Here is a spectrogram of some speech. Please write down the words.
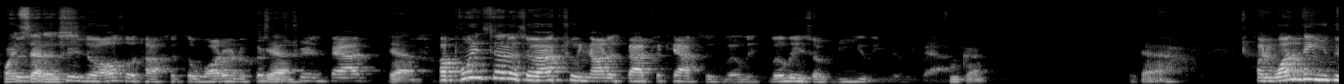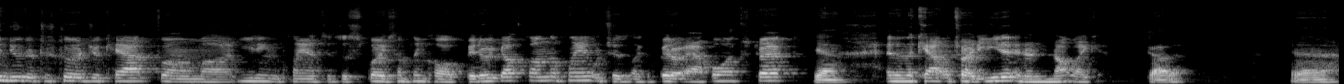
Christmas poinsettias. trees are also toxic. The water in a Christmas Yeah. tree is bad. Yeah, Uh, poinsettias are actually not as bad for cats as lilies. Lilies are really, really bad. okay. Yeah, And one thing you can do to discourage your cat from uh, eating plants is to spray something called bitter yuck on the plant, which is like a bitter apple extract. yeah, And then the cat will try to eat it and then not like it. got it. Yeah,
